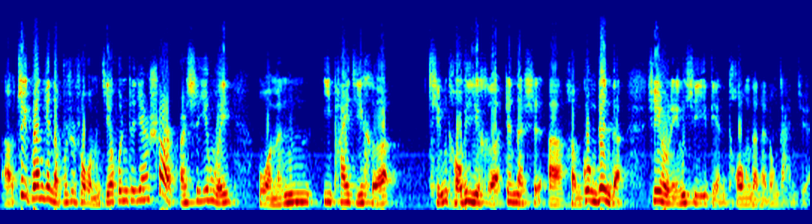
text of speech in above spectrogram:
呃，最关键的不是说我们结婚这件事儿，而是因为我们一拍即合，情投意合，真的是啊，很共振的，心有灵犀一点通的那种感觉，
